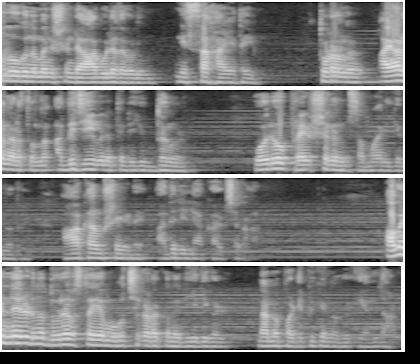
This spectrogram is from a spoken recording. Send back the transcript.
പോകുന്ന മനുഷ്യന്റെ ആകുലതകളും നിസ്സഹായതയും തുടർന്ന് അയാൾ നടത്തുന്ന അതിജീവനത്തിന്റെ യുദ്ധങ്ങളും ഓരോ പ്രേക്ഷകനും സമ്മാനിക്കുന്നത് ആകാംക്ഷയുടെ അതിരില്ലാ കാഴ്ചകളാണ്. അവൻ നേരിടുന്ന ദുരവസ്ഥയെ മുറിച്ചു കടക്കുന്ന രീതികൾ നമ്മെ പഠിപ്പിക്കുന്നത് എന്താണ്?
